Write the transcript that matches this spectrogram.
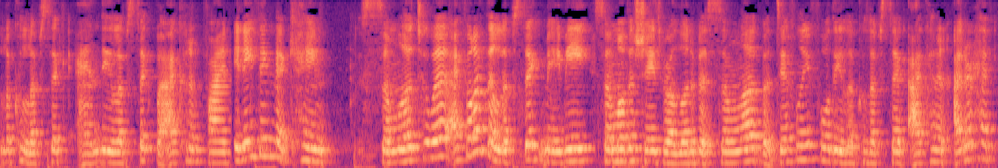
liquid lipstick and the lipstick but I couldn't find anything that came similar to it. I feel like the lipstick, maybe some of the shades were a little bit similar, but definitely for the liquid lipstick, I couldn't, I don't have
